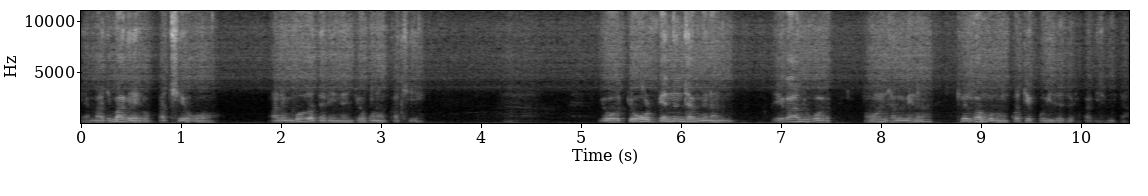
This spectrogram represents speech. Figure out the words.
예, 마지막에 요 같이 요거, 안에 뭐가 들어있는지 요거는 같이, 요, 요걸 뺏는 장면은, 빼가지고 나오는 장면은 결과물은 그때 보여드리도록 하겠습니다.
